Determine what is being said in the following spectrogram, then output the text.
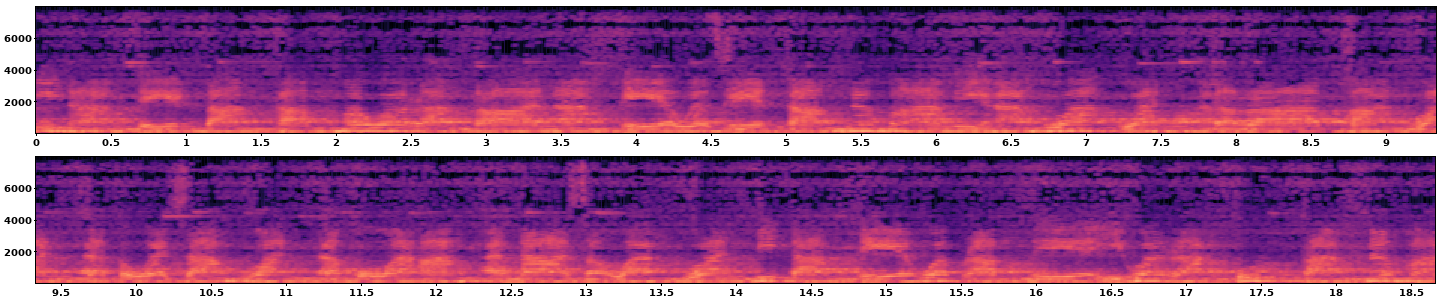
นินางเทตังธรรมวรังทานังเทวเศษตังนมามิหังวะวันตราพังวันตะตัวสังวันตะโมหังอนาสวะวันทิตังเทวปรัมเมหิวรังพุทธังนมา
